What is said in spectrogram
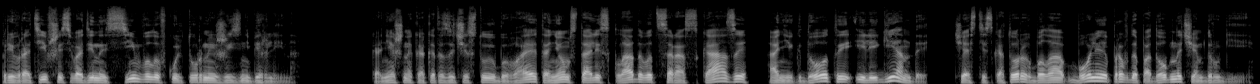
превратившись в один из символов культурной жизни Берлина. Конечно, как это зачастую бывает, о нем стали складываться рассказы, анекдоты и легенды, часть из которых была более правдоподобна, чем другие.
